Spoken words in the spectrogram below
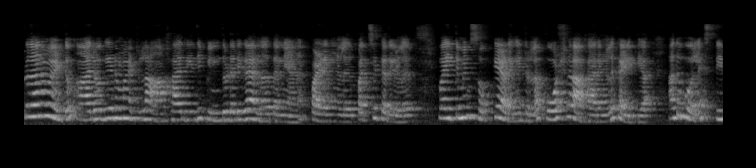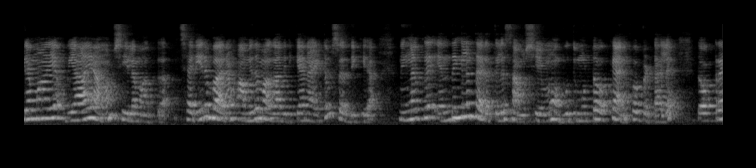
പ്രധാനമായിട്ടും ആരോഗ്യകരമായിട്ടുള്ള ആഹാര രീതി പിന്തുടരുക എന്നത് തന്നെയാണ്. പഴങ്ങൾ പച്ചക്കറികൾ വൈറ്റമിൻസ് ഒക്കെ അടങ്ങിയിട്ടുള്ള പോഷകാഹാരങ്ങൾ കഴിക്കുക. അതുപോലെ സ്ഥിരമായ വ്യായാമം ശീലമാക്കുക. ശരീരഭാരം അമിതമാകാതിരിക്കാനായിട്ടും ശ്രദ്ധിക്കുക. നിങ്ങൾക്ക് എന്തെങ്കിലും തരത്തിൽ സംശയമോ ബുദ്ധിമുട്ടോ ഒക്കെ അനുഭവപ്പെട്ടാൽ ഡോക്ടറെ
